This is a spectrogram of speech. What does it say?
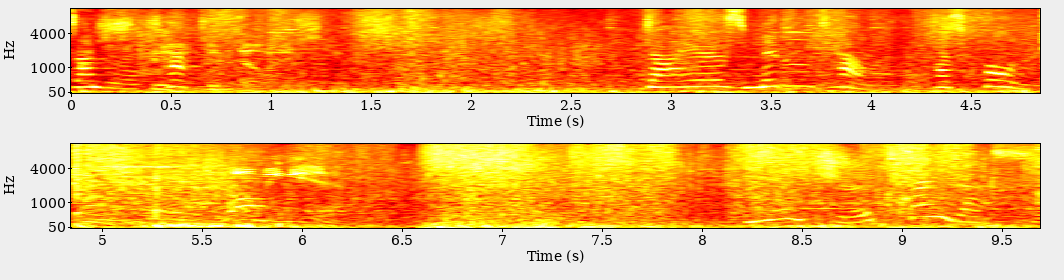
Is under attack. Dire's middle tower has fallen. Nature attend us.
